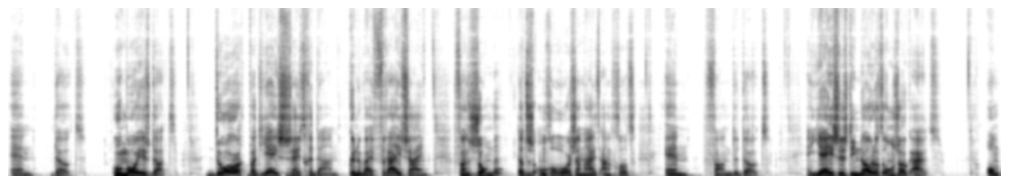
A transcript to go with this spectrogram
en dood. Hoe mooi is dat? Door wat Jezus heeft gedaan, kunnen wij vrij zijn van zonde, dat is ongehoorzaamheid aan God, en van de dood. En Jezus die nodigt ons ook uit om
